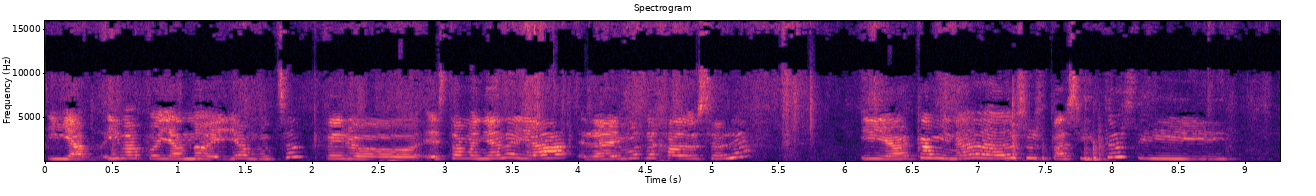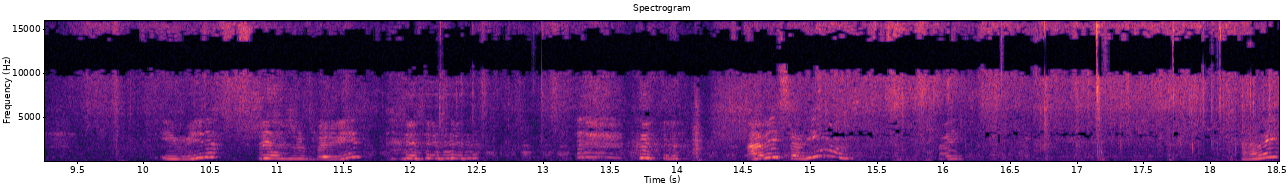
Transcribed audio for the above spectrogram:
y ya iba apoyando a ella mucho, pero esta mañana ya la hemos dejado sola y ha caminado, ha dado sus pasitos y... Y mira, está súper bien. A ver, salimos. A ver. A ver.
